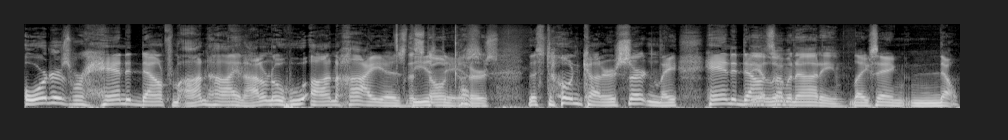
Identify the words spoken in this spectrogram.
orders were handed down from on high, and I don't know who on high is The these stone days. cutters. The stone cutters certainly handed The down some, Illuminati. like saying no,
